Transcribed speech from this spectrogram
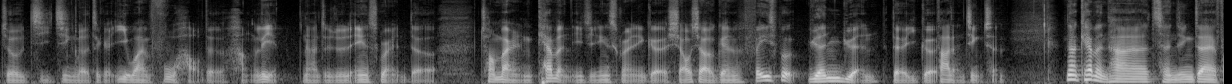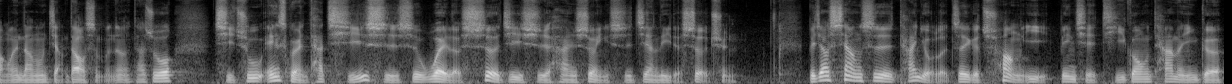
就挤进了这个亿万富豪的行列。那这就是 Instagram 的创办人 Kevin 以及 Instagram 一个小小跟 Facebook 渊源的一个发展进程。那 Kevin 他曾经在访问当中讲到什么呢？他说，起初 Instagram 它其实是为了设计师和摄影师建立的社群，比较像是他有了这个创意，并且提供他们一个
